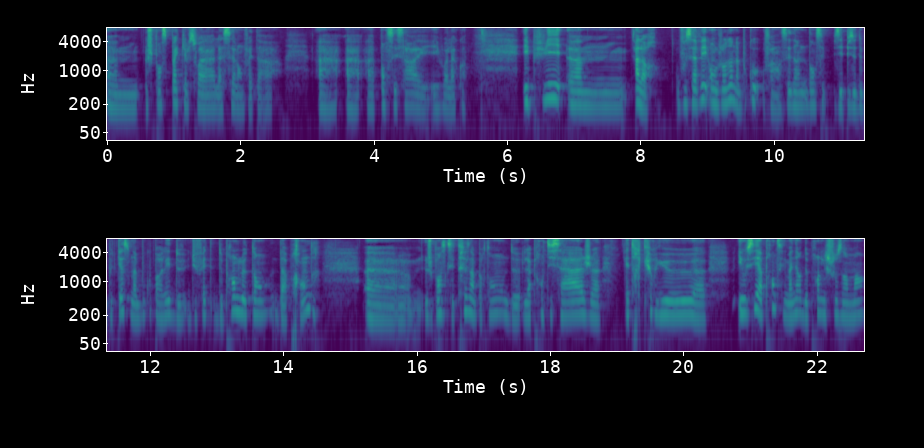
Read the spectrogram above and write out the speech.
je pense pas qu'elle soit la seule en fait à, penser ça et, voilà quoi. Et puis, alors, vous savez, aujourd'hui, on a beaucoup, enfin, c'est dans, ces épisodes de podcast, on a beaucoup parlé du fait de prendre le temps d'apprendre. Euh, je pense que c'est très important de l'apprentissage, être curieux, euh, et aussi apprendre, c'est une manière de prendre les choses en main,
